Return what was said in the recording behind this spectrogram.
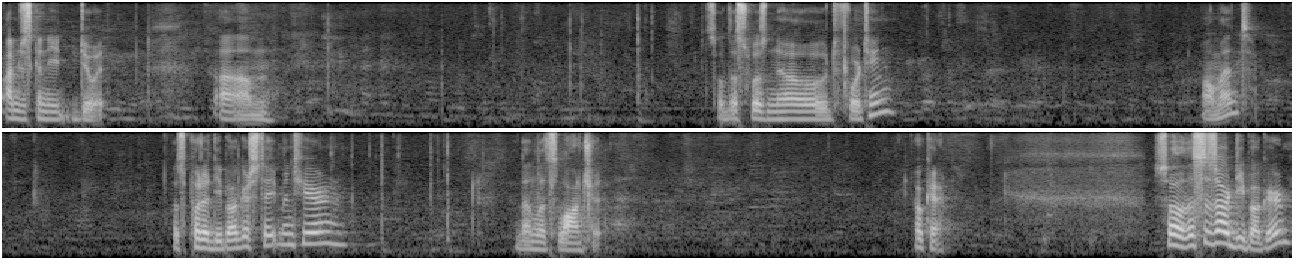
I'm just going to do it. Um, so this was node 14. Moment. Let's put a debugger statement here. Then let's launch it. OK. So this is our debugger.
